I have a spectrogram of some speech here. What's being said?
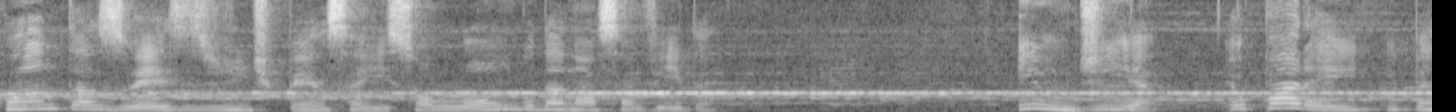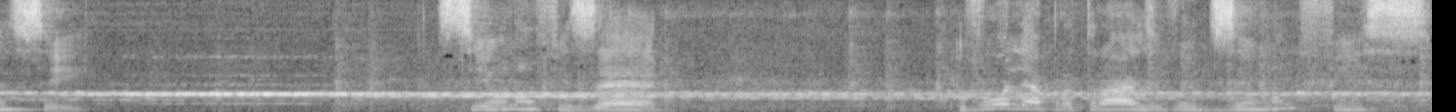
Quantas vezes a gente pensa isso ao longo da nossa vida? E um dia eu parei e pensei: se eu não fizer, eu vou olhar para trás e vou dizer eu não fiz.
